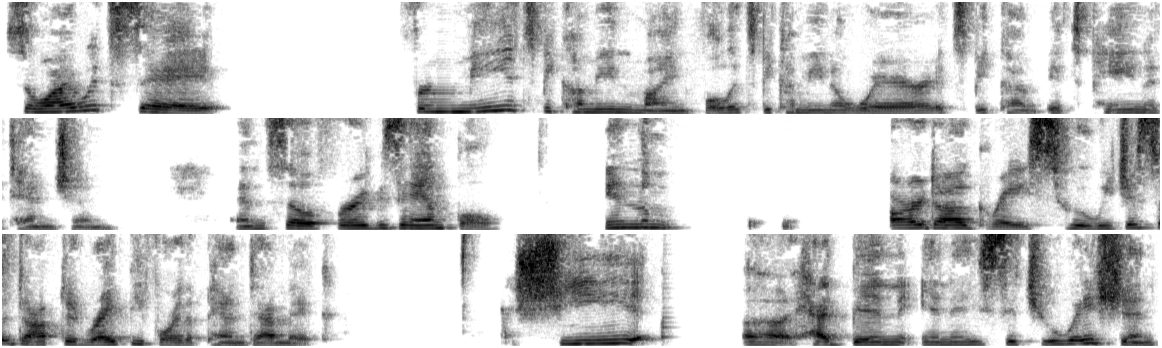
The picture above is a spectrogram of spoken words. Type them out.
So I would say for me it's becoming mindful, it's becoming aware, it's become it's paying attention. And so for example, in the our dog Grace, who we just adopted right before the pandemic, she uh, had been in a situation.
